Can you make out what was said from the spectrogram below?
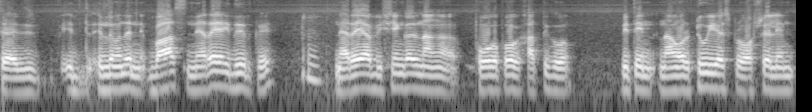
ஸோ இது இது- இதுல வந்து பாஸ் நிறைய இது இருக்கு. நிறைய விஷயங்கள் நாங்க போக போக கத்துக்குவோம். வித்தின் நான் ஒரு two years pro Australian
